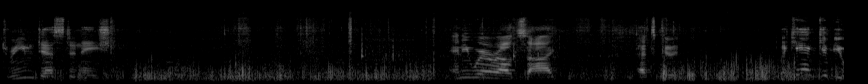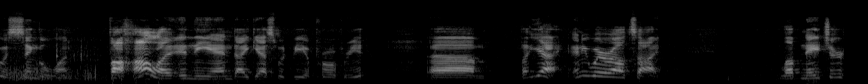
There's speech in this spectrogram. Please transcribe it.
dream destination. Anywhere outside, that's good. I can't give you a single one. Valhalla, in the end, I guess would be appropriate. Um, but yeah, anywhere outside. Love nature,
